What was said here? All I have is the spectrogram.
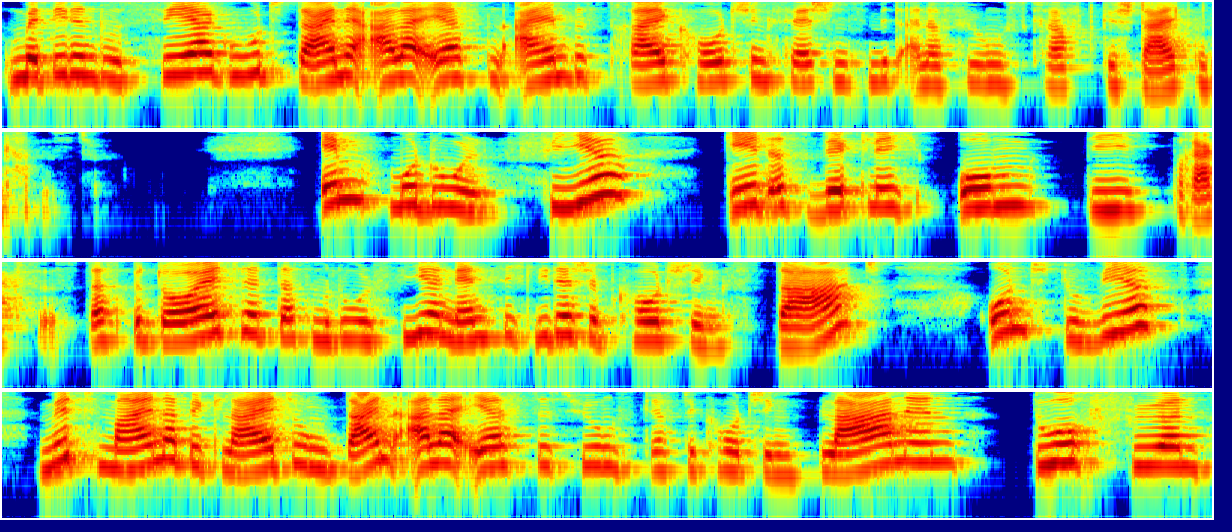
und mit denen du sehr gut deine allerersten ein bis drei Coaching-Sessions mit einer Führungskraft gestalten kannst. Im Modul 4 geht es wirklich um die Praxis. Das bedeutet, das Modul 4 nennt sich Leadership Coaching Start und du wirst mit meiner Begleitung dein allererstes Führungskräfte-Coaching planen, durchführen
